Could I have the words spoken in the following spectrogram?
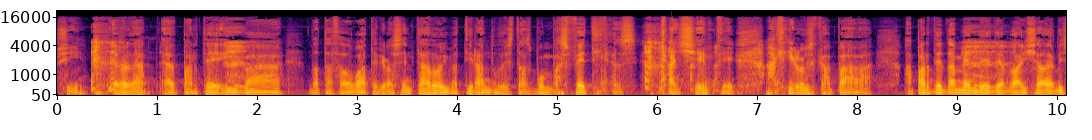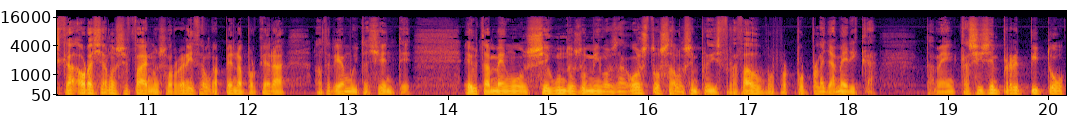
Sí, é verdad. parte iba da taza do váter, iba sentado, iba tirando destas bombas fétidas que a xente aquilo escapaba. A parte tamén de, de baixada de risca, ahora xa non se fai, non se organiza, unha pena porque era atraía moita xente. Eu tamén os segundos domingos de agosto salo sempre disfrazado por, por, por Playa América tamén casi sempre repito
